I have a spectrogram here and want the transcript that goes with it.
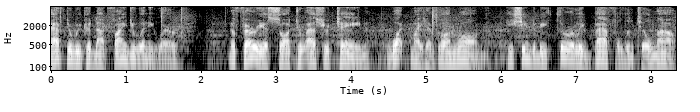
After we could not find you anywhere, Nefarius sought to ascertain what might have gone wrong. He seemed to be thoroughly baffled until now.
